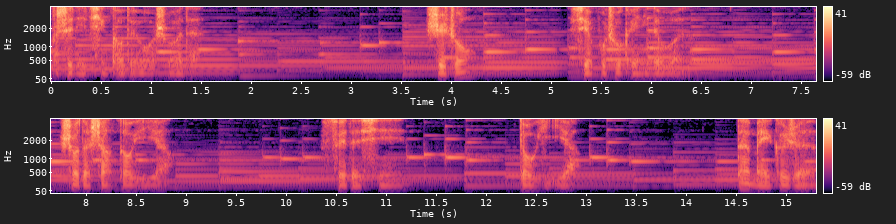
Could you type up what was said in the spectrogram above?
不是你亲口对我说的。始终写不出给你的吻，受的伤都一样，碎的心都一样。但每个人、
